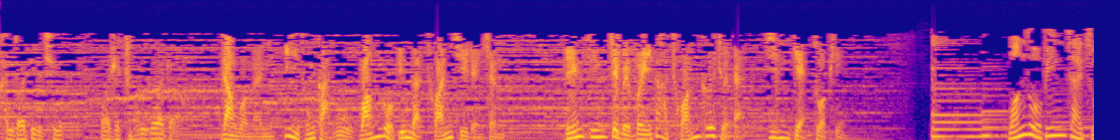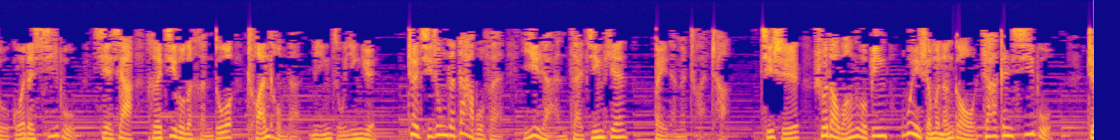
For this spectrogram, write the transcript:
很多地区。我是传歌者，让我们一同感悟王洛宾的传奇人生，聆听这位伟大传歌者的经典作品。王洛宾在祖国的西部写下和记录了很多传统的民族音乐，这其中的大部分依然在今天被人们传唱。其实说到王洛宾为什么能够扎根西部，这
